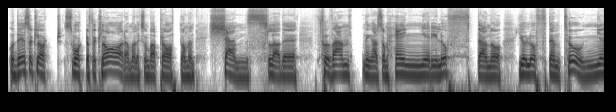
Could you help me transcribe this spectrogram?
och det är såklart svårt att förklara, man liksom bara pratar om en känsla, det är förväntningar som hänger i luften och gör luften tung.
